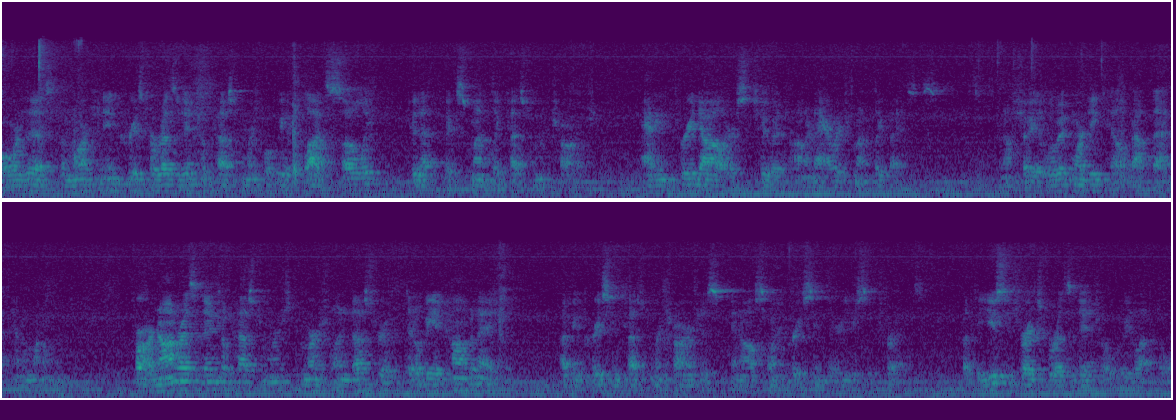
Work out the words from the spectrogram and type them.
for this, the margin increase for residential customers will be applied solely to that fixed monthly customer charge, adding three dollars to it on an average monthly basis. And I'll show you a little bit more detail about that in a moment. For our non-residential customers, commercial and industrial, it'll be a combination of increasing customer charges and also increasing their usage rates. But the usage rates for residential will be left alone.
